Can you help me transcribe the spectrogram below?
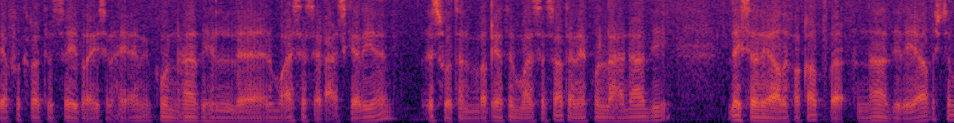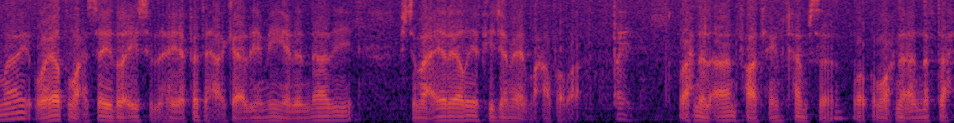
هي فكرة السيد رئيس الهيئة أن يكون هذه ال- المؤسسة العسكرية أسوة ببقيه المؤسسات أن يكون لها نادي ليس رياضي فقط نادي رياضي اجتماعي ويطمح السيد رئيس الهيئة فتح أكاديمية للنادي اجتماعيه رياضية في جميع المحافظات. طيب وإحنا الآن فاتحين خمسة وطموحنا ان نفتح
